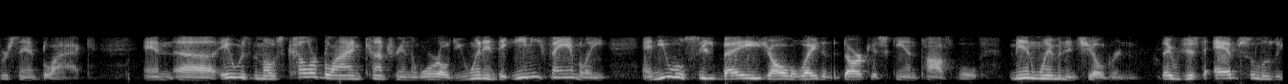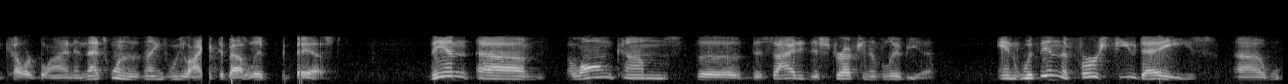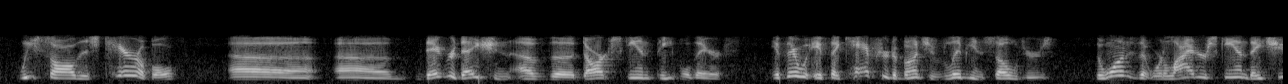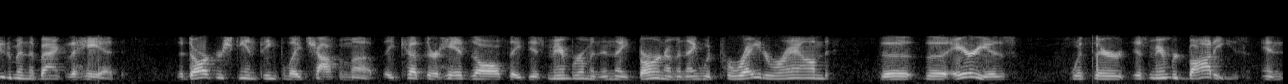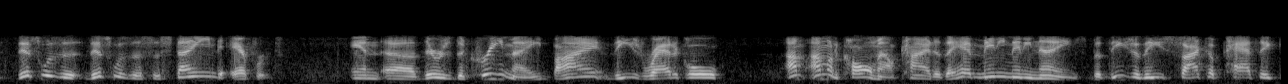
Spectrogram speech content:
black, and uh, it was the most colorblind country in the world. You went into any family, and you will see beige all the way to the darkest skin possible men, women, and children. They were just absolutely colorblind, and that's one of the things we liked about Libya best. Then um, along comes the decided destruction of Libya and within the first few days, uh, we saw this terrible uh, uh, degradation of the dark-skinned people there. If there, if they captured a bunch of Libyan soldiers, the ones that were lighter skinned, they'd shoot them in the back of the head. The darker skinned people, they'd chop them up. They'd cut their heads off. They'd dismember them, and then they'd burn them, and they would parade around the the areas with their dismembered bodies and this was a this was a sustained effort. And uh, there was a decree made by these radical. I'm, I'm going to call them Al Qaeda. They have many many names, but these are these psychopathic,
